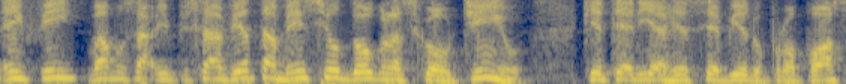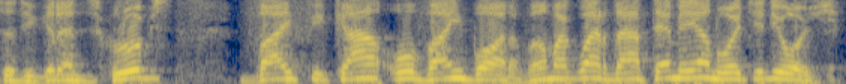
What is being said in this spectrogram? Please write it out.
Enfim, vamos e precisa ver também se o Douglas Coutinho, que teria recebido propostas de grandes clubes, vai ficar ou vai embora. Vamos aguardar até meia-noite de hoje.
